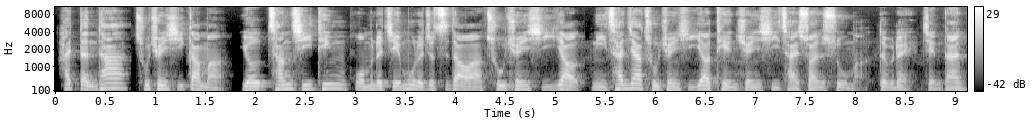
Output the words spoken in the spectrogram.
还等他除权息干嘛？有长期听我们的节目的就知道啊，除权息要你参加除权息要填全息才算数嘛，对不对？简单，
